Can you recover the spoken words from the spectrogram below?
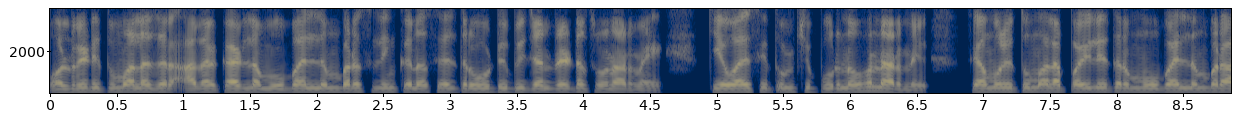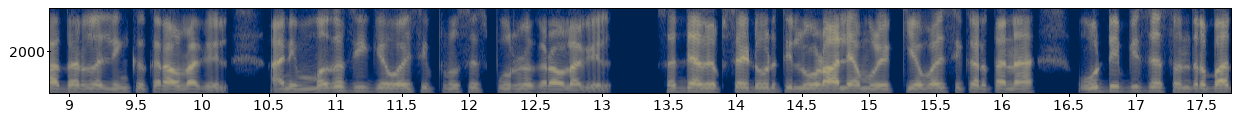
ऑलरेडी तुम्हाला जर आधार कार्डला मोबाईल नंबरच लिंक नसेल तर ओ टी पी जनरेटच होणार नाही. के वाय सी तुमची पूर्ण होणार नाही. त्यामुळे तुम्हाला पहिले तर मोबाईल नंबर आधारला लिंक करावं लागेल आणि मगच ही के वाय सी प्रोसेस पूर्ण करावं लागेल. सध्या वेबसाईटवरती लोड आल्यामुळे केवायसी करताना ओ टी पीच्या संदर्भात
